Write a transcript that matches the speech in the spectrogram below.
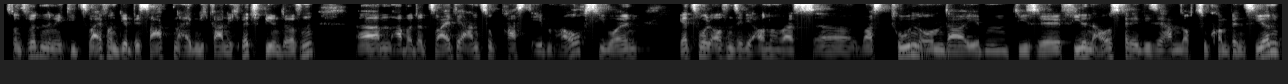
Sonst würden nämlich die zwei von dir besagten eigentlich gar nicht mitspielen dürfen. Ähm, aber der zweite Anzug passt eben auch. Sie wollen jetzt wohl offensichtlich auch noch was, äh, was tun, um da eben diese vielen Ausfälle, die sie haben, noch zu kompensieren.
